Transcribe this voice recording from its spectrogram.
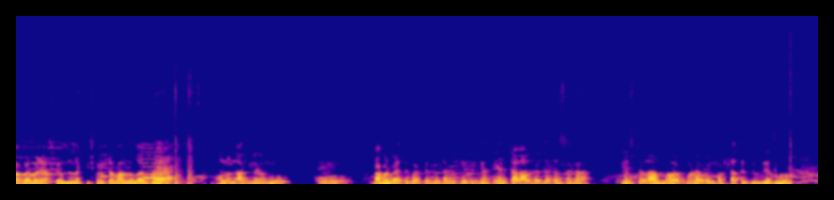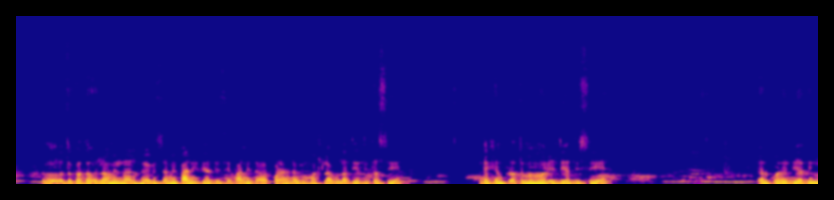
বাবার বাড়ি আসলে উনি নাকি শরীরটা ভালো লাগবে। ভালো লাগলে উনি বাবার বাড়িতে কয়েকটা দিন থাকবে তো এদিক দিয়ে পেঁয়াজটা লাল হয়ে যেতেছে গা। পেঁয়াজটা লাল হওয়ার পর আমি মশলাতে জল দিয়ে দিব তো মূলত কথা হলো আমি লাল হয়ে গেছে, আমি পানি দিয়ে দিছি। পানি দেওয়ার পরে হলো আমি মশলাগুলা দিয়ে দিতেছি। দেখেন, প্রথমে মরিচ দিয়ে দিছি। এরপরে দিয়ে দিব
